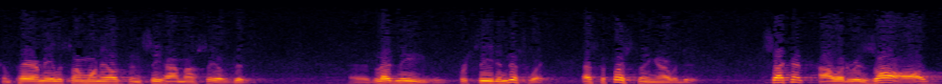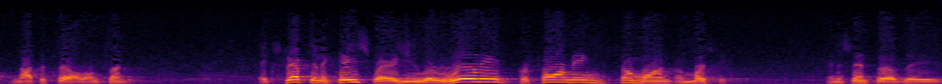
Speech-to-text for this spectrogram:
compare me with someone else and see how my sales do. Uh, let me proceed in this way. That's the first thing I would do. Second, I would resolve not to sell on Sunday. Except in a case where you were really performing someone a mercy. In the sense of the,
